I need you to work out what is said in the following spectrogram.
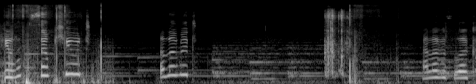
He looks so cute! I love it! I love his look.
